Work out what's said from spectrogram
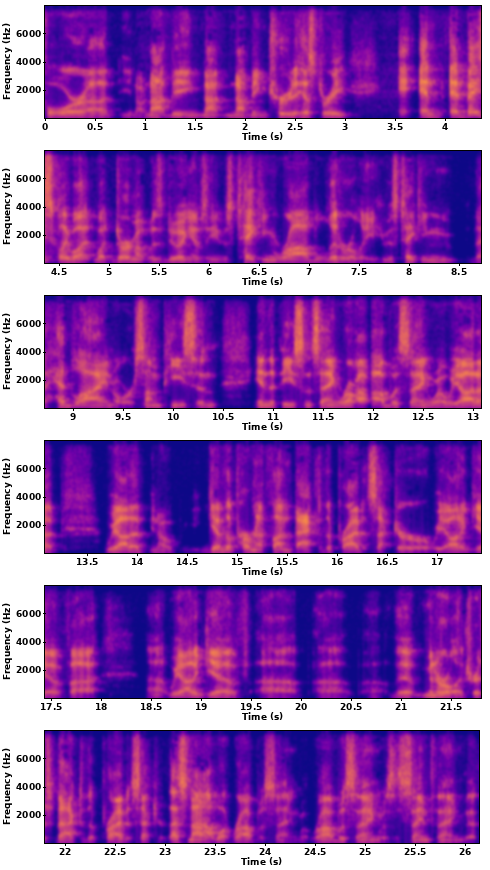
for you know not being not not being true to history and and basically what what Dermot was doing is he was taking Robb literally. He was taking the headline or some piece in in the piece and saying Robb was saying, well, we ought to we ought to you know give the permanent fund back to the private sector, or we ought to give uh, uh, we ought to give uh, uh, uh the mineral interest back to the private sector. That's not what Robb was saying. What Robb was saying was the same thing that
